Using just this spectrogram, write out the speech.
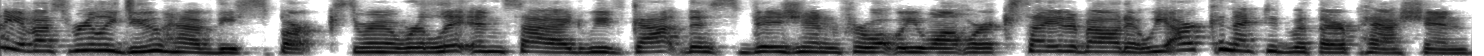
many of us really do have these sparks. We're, we're lit inside. We've got this vision for what we want. We're excited about it. We are connected with our passion,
